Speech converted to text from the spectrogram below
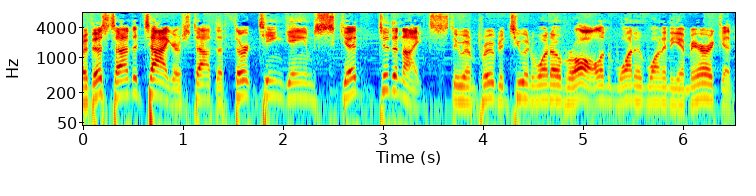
but this time the Tigers stopped a 13 game skid to the Knights to improve to 2 and 1 overall and 1 and 1 in the American.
